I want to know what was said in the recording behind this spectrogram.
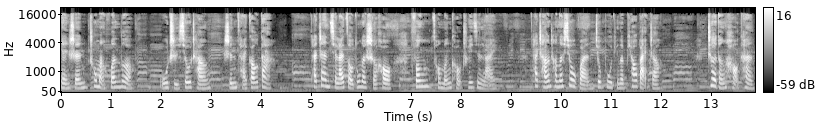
眼神充满欢乐。五指修长，身材高大。他站起来走动的时候，风从门口吹进来，他长长的袖管就不停地飘摆着。这等好看，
